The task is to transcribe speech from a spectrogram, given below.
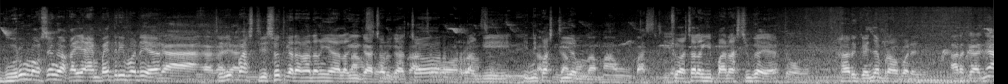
burung maksudnya nggak kayak MP3 pada ya. Ya, Jadi pas di shoot kadang-kadang ya lagi gacor-gacor, lagi ini, pas Tapi diam. nggak mau pas diam. Cuaca lagi panas juga ya. Betul. Harganya berapa pada ini? Harganya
